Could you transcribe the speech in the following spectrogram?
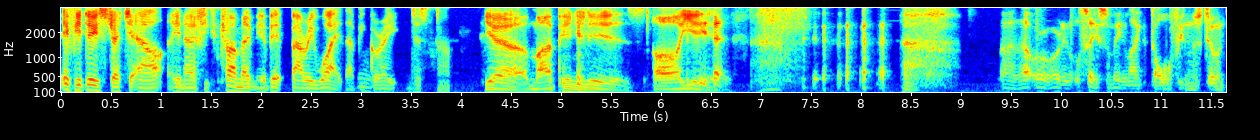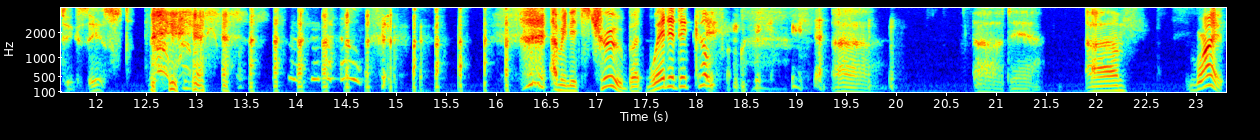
if you do stretch it out, you know, if you can try and make me a bit Barry White, that'd be Mm. great. Just uh, yeah, my opinion is, oh yeah. Uh, that or it'll say something like dolphins don't exist. I mean, it's true, but where did it come from? Yeah. Uh, oh dear. Um, right.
